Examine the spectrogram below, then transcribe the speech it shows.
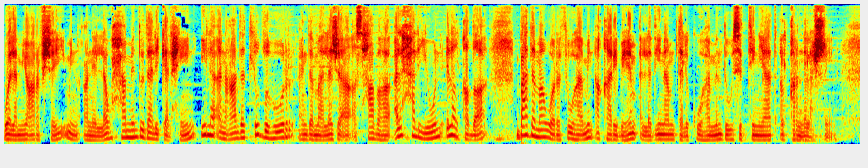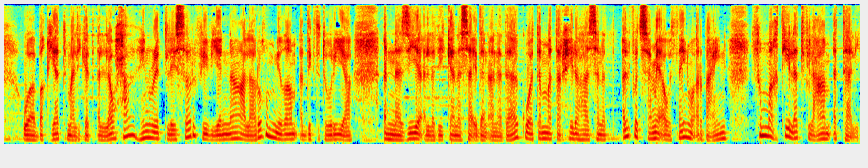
ولم يعرف شيء من عن اللوحة منذ ذلك الحين إلى أن عادت للظهور عندما لجأ أصحابها الحاليون إلى القضاء بعدما ورثوها من أقاربهم الذين امتلكوها منذ ستينيات القرن العشرين. وبقيت مالكة اللوحة هنريت ليسر في فيينا على رغم نظام الدكتاتورية النازية الذي كان سائدا آنذاك وتم ترحيلها سنة 1942 ثم اغتيلت في العام التالي.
